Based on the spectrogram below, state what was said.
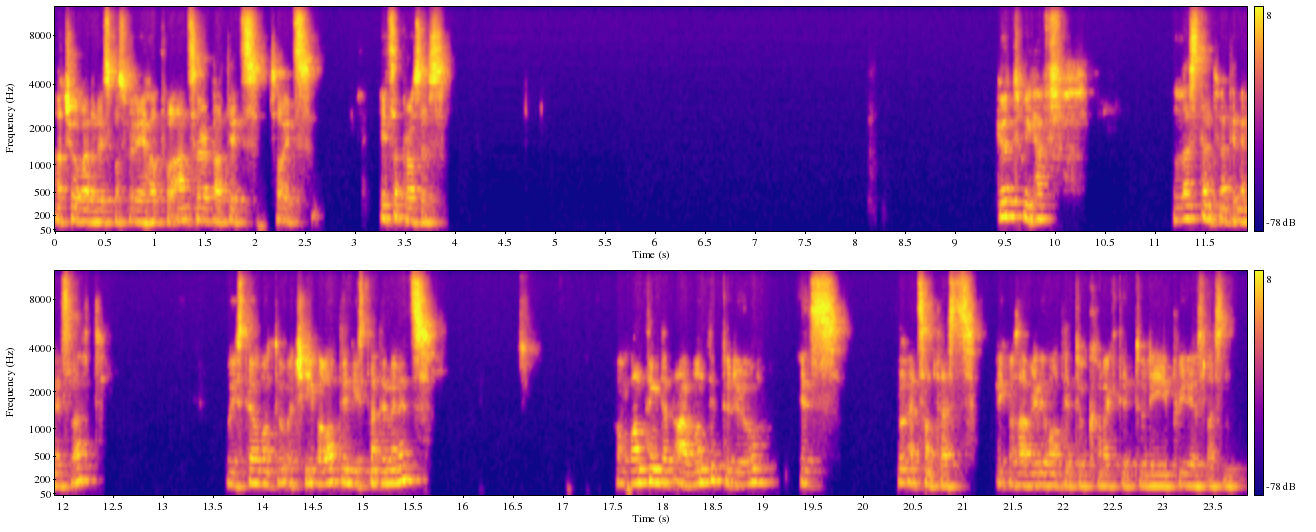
Not sure whether this was really a helpful answer, but it's so it's it's a process. Good, we have less than 20 minutes left. We still want to achieve a lot in these 20 minutes. Well, one thing that I wanted to do is to add some tests because I really wanted to connect it to the previous lesson.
